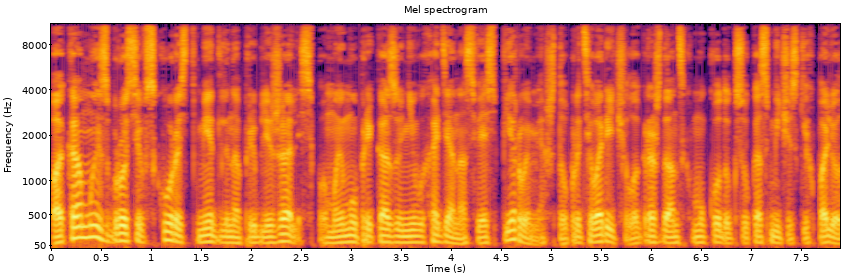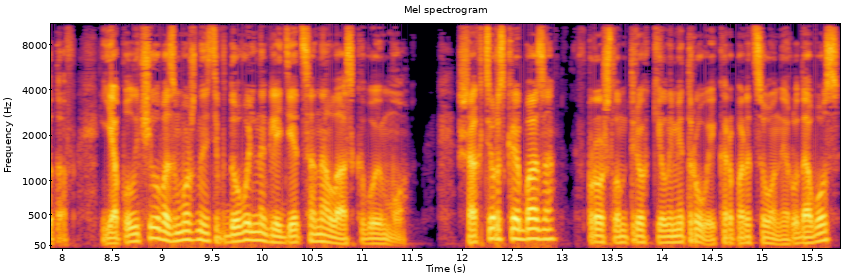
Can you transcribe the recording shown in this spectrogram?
Пока мы, сбросив скорость, медленно приближались, по моему приказу не выходя на связь первыми, что противоречило Гражданскому кодексу космических полетов, я получил возможность вдоволь наглядеться на ласковую МО. Шахтерская база, в прошлом трехкилометровый корпорационный рудовоз,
